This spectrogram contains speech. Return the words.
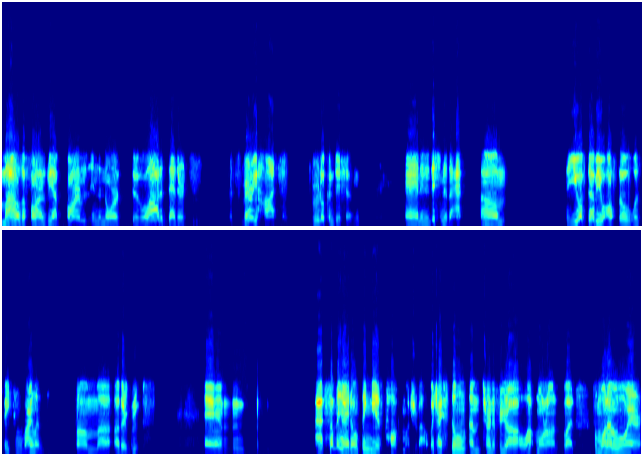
miles of farms, we have farms in the north. There's a lot of deserts. It's very hot, brutal conditions and in addition to that, um, the UFW also was facing violence from uh, other groups. And that's something I don't think is talked much about, which I still am trying to figure out a lot more on. But from what I'm aware,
